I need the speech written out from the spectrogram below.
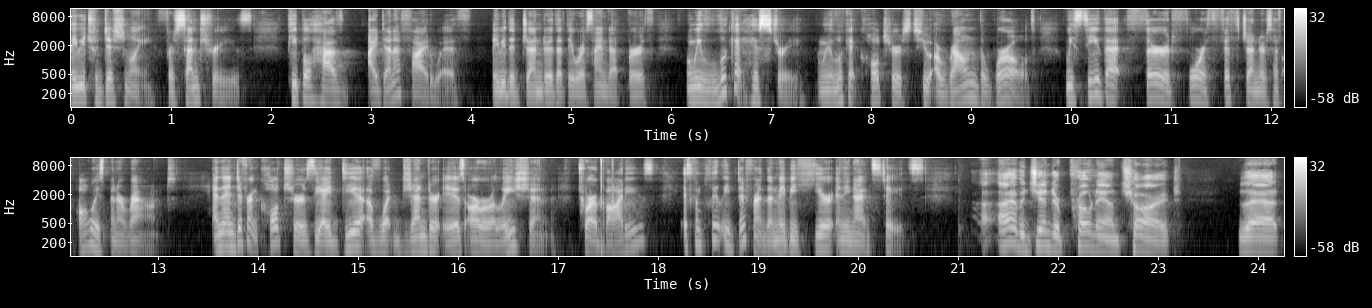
maybe traditionally, for centuries, people have identified with maybe the gender that they were assigned at birth. When we look at history and we look at cultures too around the world, we see that third, fourth, fifth genders have always been around. And then in different cultures, the idea of what gender is or a relation to our bodies is completely different than maybe here in the United States. I have a gender pronoun chart that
